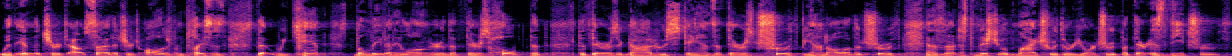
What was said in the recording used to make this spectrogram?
within the church, outside the church, all different places that we can't believe any longer that there's hope, that, that there is a God who stands, that there is truth beyond all other truth. And it's not just an issue of my truth or your truth, but there is the truth.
